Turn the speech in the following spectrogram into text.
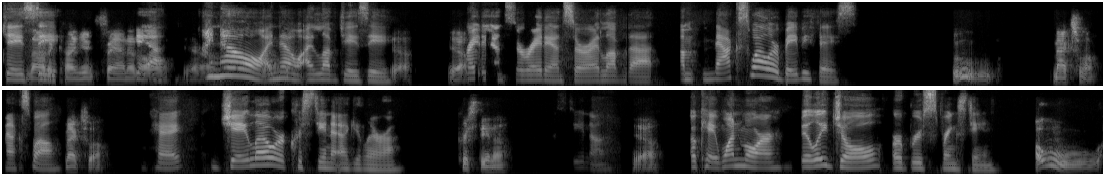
Jay Z. Not a Kanye fan at yeah. all. Yeah. I know. Yeah. I know. I love Jay Z. Yeah. Yeah. Right answer. Right answer. I love that. Um, Maxwell or Babyface? Ooh, Maxwell. Maxwell. Maxwell. Okay. J Lo or Christina Aguilera? Christina. Christina. Yeah. Okay, one more. Billy Joel or Bruce Springsteen? Oh,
